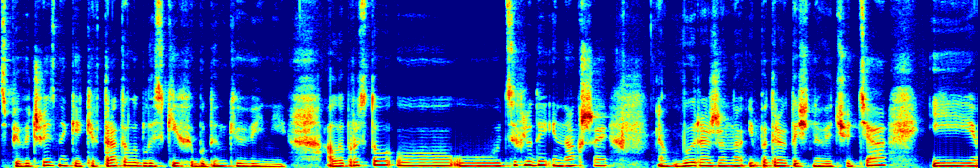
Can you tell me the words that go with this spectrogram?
співвітчизники, які втратили близьких і будинки у війні. Але просто у цих людей інакше виражено і патріотичне відчуття, і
